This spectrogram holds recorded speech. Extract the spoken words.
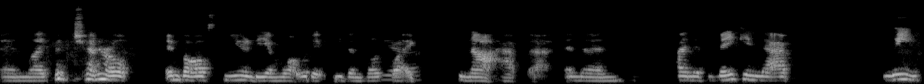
and life in general involves community and what would it even look Yeah. like to not have that. And then kind of making that leap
